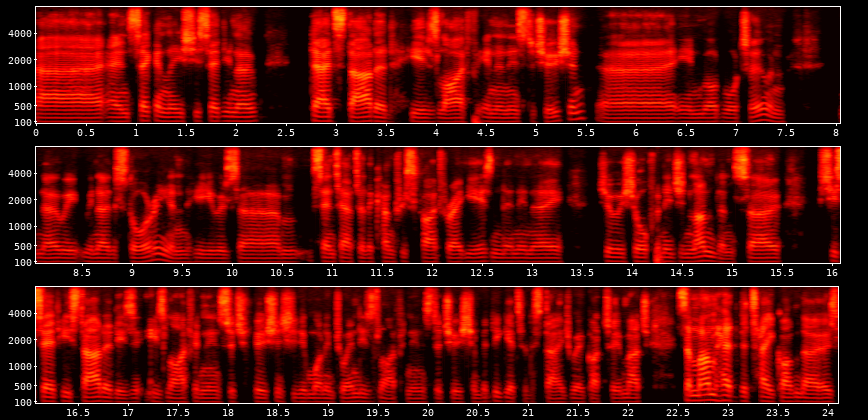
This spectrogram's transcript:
Uh, and secondly, she said, you know, Dad started his life in an institution uh, in World War II, and you know we, we know the story. And he was um, sent out to the countryside for eight years, and then in a Jewish orphanage in London. So she said he started his, his life in an institution. She didn't want him to end his life in an institution, but did get to the stage where it got too much. So mum had to take on those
